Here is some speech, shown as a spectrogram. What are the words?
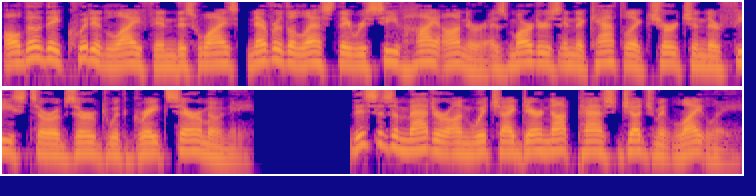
Although they quitted life in this wise, nevertheless they receive high honor as martyrs in the Catholic Church and their feasts are observed with great ceremony. This is a matter on which I dare not pass judgment lightly.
